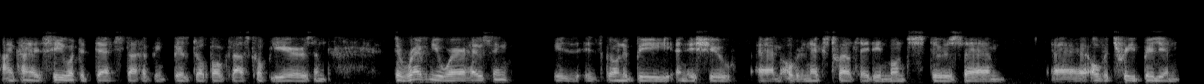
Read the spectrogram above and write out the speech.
and kind of see what the debts that have been built up over the last couple of years. And the revenue warehousing is, is going to be an issue um, over the next 12 to 18 months. There's um, uh, over 3 billion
